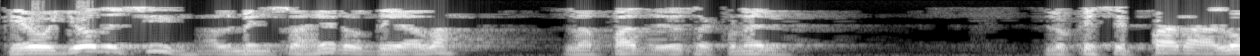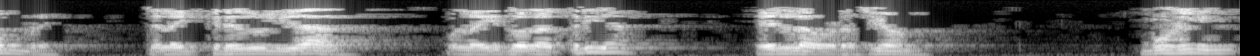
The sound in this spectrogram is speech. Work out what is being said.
que oyó decir al mensajero de Alá, la paz de Dios con él, lo que separa al hombre de la incredulidad o la idolatría es la oración. Muslim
